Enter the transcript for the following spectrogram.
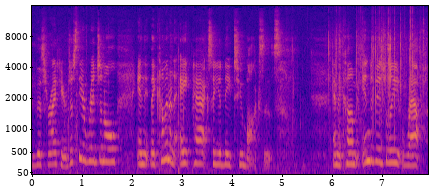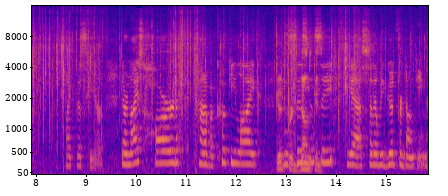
this right here, just the original, and they come in an eight pack, so you'd need two boxes. And they come individually wrapped like this here. They're nice, hard, kind of a cookie-like consistency. Yes, so they'll be good for dunking.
